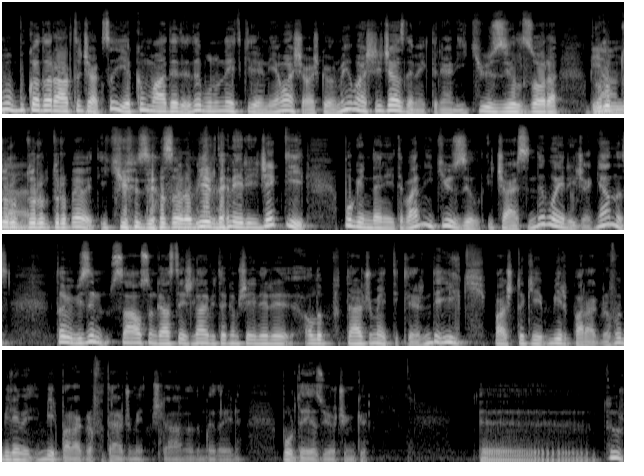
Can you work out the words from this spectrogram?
bu bu kadar artacaksa yakın vadede de bunun etkilerini yavaş yavaş görmeye başlayacağız demektir. Yani 200 yıl sonra bir durup anda... durup durup durup evet 200 yıl sonra birden eriyecek değil. Bugünden itibaren 200 yıl içerisinde bu eriyecek. Yalnız tabii bizim sağ olsun gazeteciler bir takım şeyleri alıp tercüme ettiklerinde ilk baştaki bir paragrafı bile bir paragrafı tercüme etmişler anladığım kadarıyla. Burada yazıyor çünkü. Ee, dur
